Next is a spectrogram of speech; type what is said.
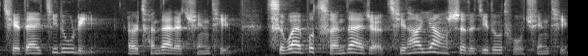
且在基督里。而存在的群体，此外不存在着其他样式的基督徒群体。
